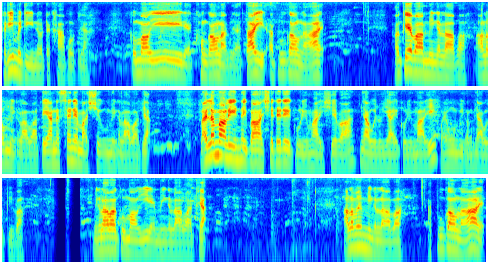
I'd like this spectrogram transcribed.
ဂရိမတီတော့တခါပေါ့ဗျာကိုမောင်ကြီးတဲ့ခွန်ကောင်းလာဗျာတားရီအပူးကောင်းလာတဲ့ဟုတ်ကဲ့ပါမင်္ဂလာပါအားလုံးမင်္ဂလာပါ120နဲ့မှရှိဦးမင်္ဂလာပါဗျလိုက်လက်မလေးနှိပ်ပါရှယ်တဲ့တဲ့ကိုရီမကြီးရှယ်ပါမျှဝေလို့ရရဲ့ကိုရီမကြီးဝိုင်းဝန်းပြီးတော့မျှဝေပေးပါမင်္ဂလာပါကိုမောင်ကြီးတဲ့မင်္ဂလာပါဗျ အားလုံးပဲမင်္ဂလာပါအပူကောင်းလားတဲ့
